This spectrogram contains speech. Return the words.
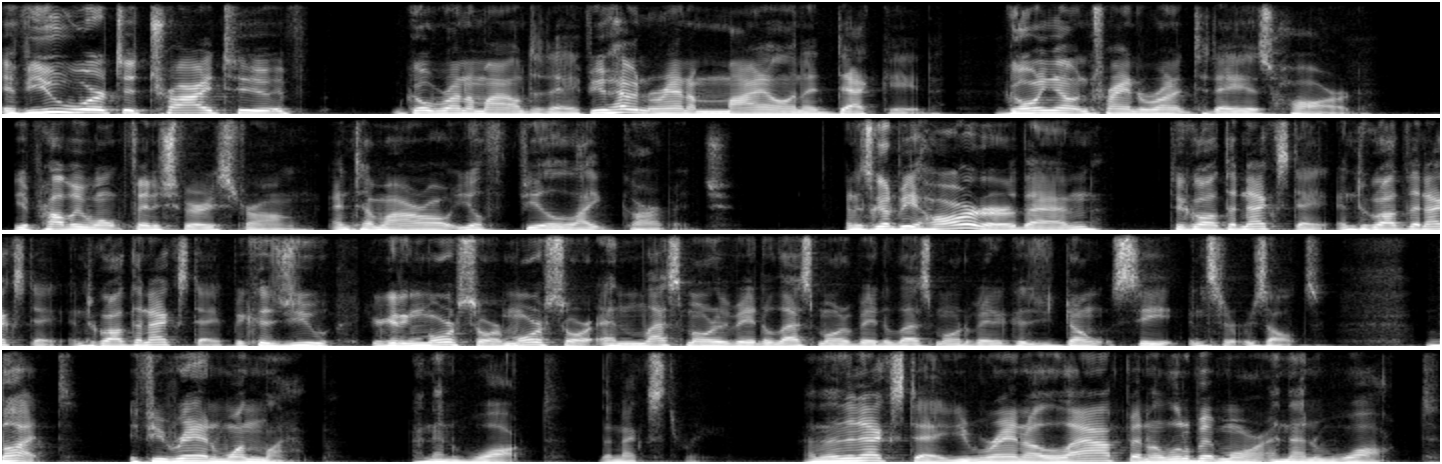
If you were to try to if, go run a mile today, if you haven't ran a mile in a decade, going out and trying to run it today is hard. You probably won't finish very strong. And tomorrow you'll feel like garbage. And it's going to be harder then to go out the next day and to go out the next day and to go out the next day because you you're getting more sore, more sore and less motivated, less motivated, less motivated because you don't see instant results. But if you ran one lap and then walked the next 3. And then the next day you ran a lap and a little bit more and then walked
